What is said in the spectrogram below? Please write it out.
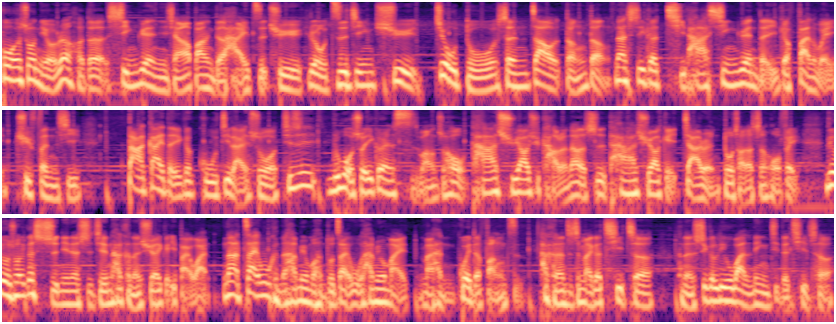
或者说你有任何的心愿，你想要帮你的孩子去有资金去就读深造等等，那是一个其他心愿的一个范围去分析。大概的一个估计来说，其实如果说一个人死亡之后，他需要去考量到的是，他需要给家人多少的生活费。例如说，一个十年的时间，他可能需要一个一百万。那债务可能还没有很多债务，他没有买买很贵的房子，他可能只是买个汽车，可能是一个六万令吉的汽车。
